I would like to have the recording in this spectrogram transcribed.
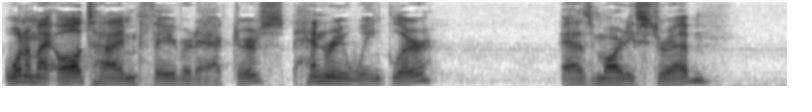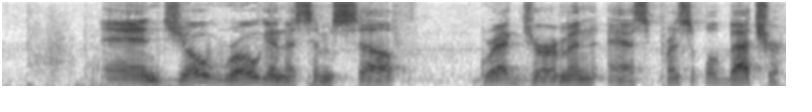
one of my all-time favorite actors, Henry Winkler, as Marty Streb. And Joe Rogan as himself, Greg German as Principal Betcher.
